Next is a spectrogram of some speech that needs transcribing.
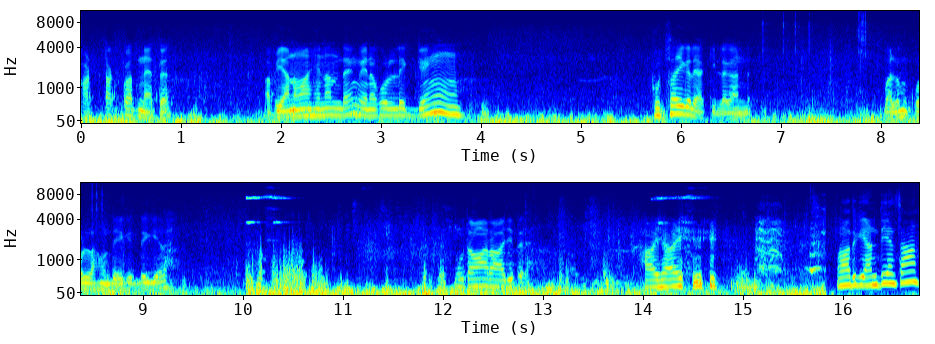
කට්ටක්වත් නැත. අපි යනවා එහෙනම් දැන් වෙන කොල්ලෙක්ගෙන් ෆුඩ් සයිකලයක් ඉල්ල ගන්න. බලමු කොල්ලා හොඳ එකෙක්ද කියලා. මූ තමා රාජිත. හයි හයි. මොනවද කියන්න තියෙන සහන්?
